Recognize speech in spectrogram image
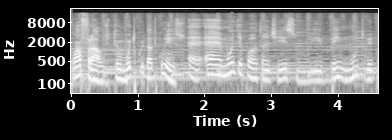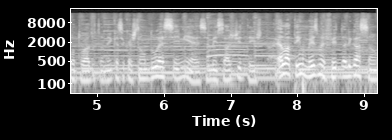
com a fraude. Tenho muito cuidado com isso. É, é muito importante isso e bem muito bem pontuado também que essa questão do SMS, a mensagem de texto. Ela tem o mesmo efeito da ligação.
